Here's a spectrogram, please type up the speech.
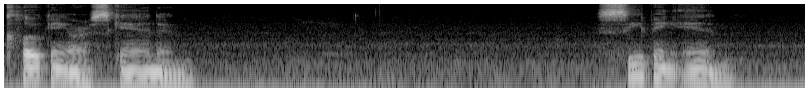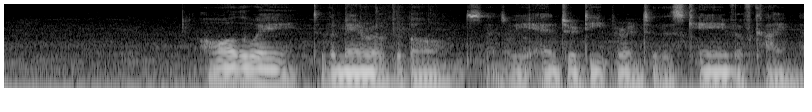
cloaking our skin and seeping in all the way to the marrow of the bones as we enter deeper into this cave of kindness.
